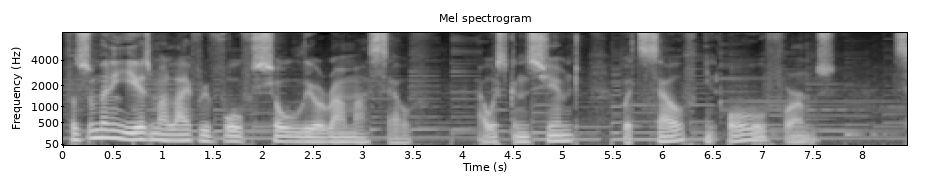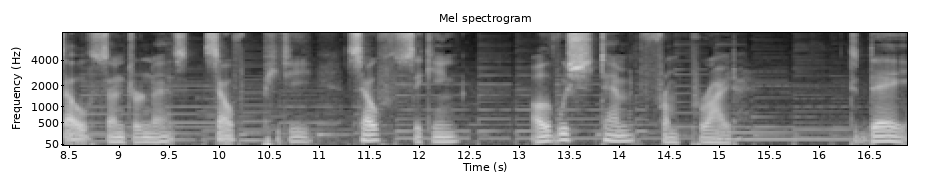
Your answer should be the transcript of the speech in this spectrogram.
For so many years, my life revolved solely around myself. I was consumed with self in all forms self centeredness, self pity, self seeking, all of which stemmed from pride. Today,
